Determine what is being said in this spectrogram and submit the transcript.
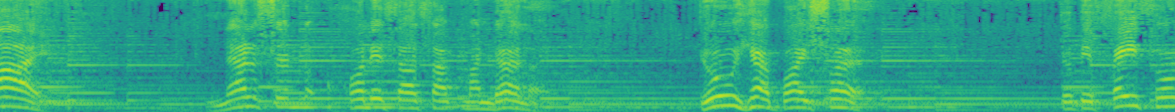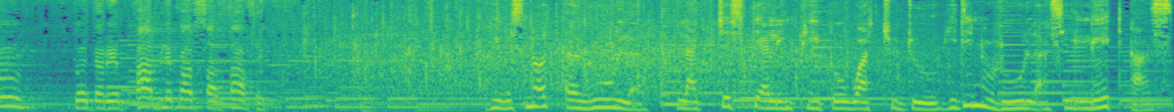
I, Nelson Rolihlahla Mandela, do hereby swear to be faithful to the Republic of South Africa. He was not a ruler, like just telling people what to do. He didn't rule us, he led us.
